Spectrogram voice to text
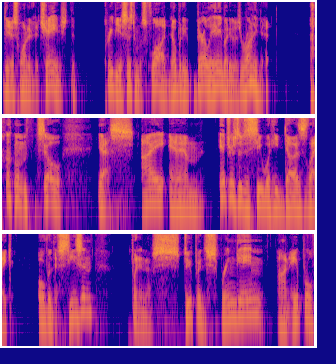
they just wanted to change. The previous system was flawed. Nobody, barely anybody was running it. Um, so, yes, I am interested to see what he does like over the season. But in a stupid spring game on April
